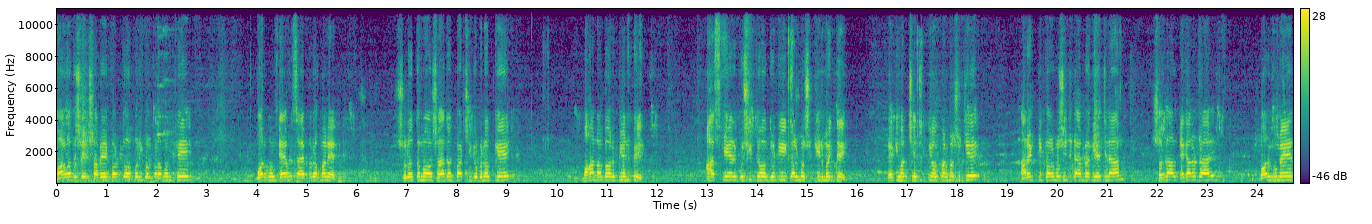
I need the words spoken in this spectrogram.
বাংলাদেশের সাবেক অর্থ পরিকল্পনা মন্ত্রী মরহুম এম সাইফুর রহমানের ষোলতম শাহাদত বার্ষিকী উপলক্ষে মহানগর বিএনপির আজকের ঘোষিত দুটি কর্মসূচির মধ্যে এটি হচ্ছে দ্বিতীয় কর্মসূচি, আরেকটি কর্মসূচিটা আমরা দিয়েছিলাম সকাল এগারোটায় মরহুমের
